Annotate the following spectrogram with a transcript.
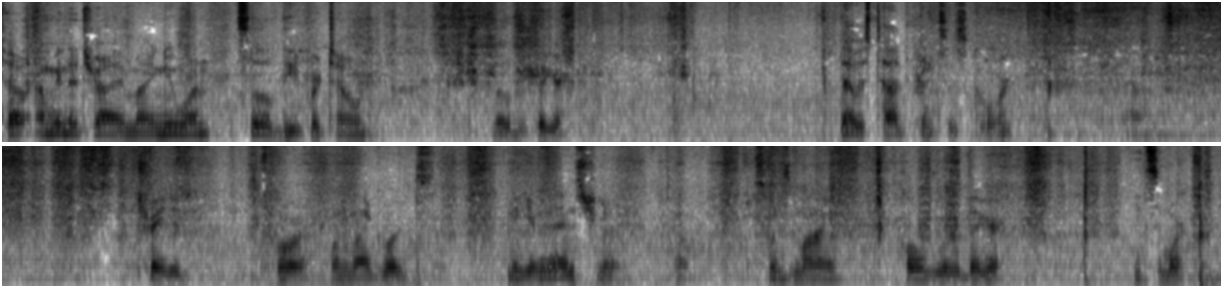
So I'm gonna try my new one. It's a little deeper tone, a little bit bigger. That was Todd Prince's gourd. Um, traded for one of my gourds. And he gave me that instrument. So this one's mine. Hole's a little bigger. Needs some work.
